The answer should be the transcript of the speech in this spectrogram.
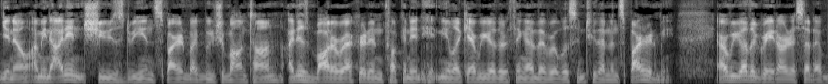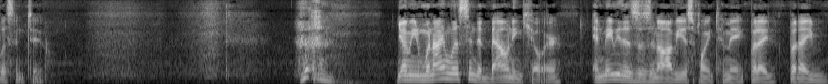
You know, I mean, I didn't choose to be inspired by Buju Banton. I just bought a record and fucking it hit me like every other thing I've ever listened to that inspired me. Every other great artist that I've listened to. yeah, I mean, when I listen to Bounty Killer, and maybe this is an obvious point to make, but I but I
